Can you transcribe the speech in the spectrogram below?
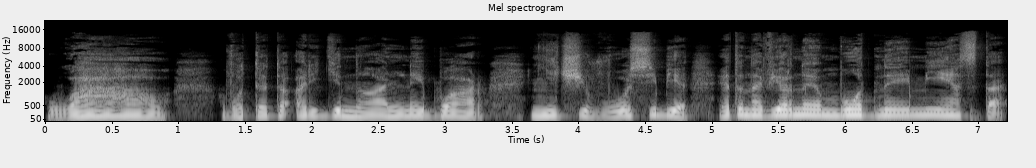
Вау! Вот это оригинальный бар. Ничего себе. Это, наверное, модное место.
